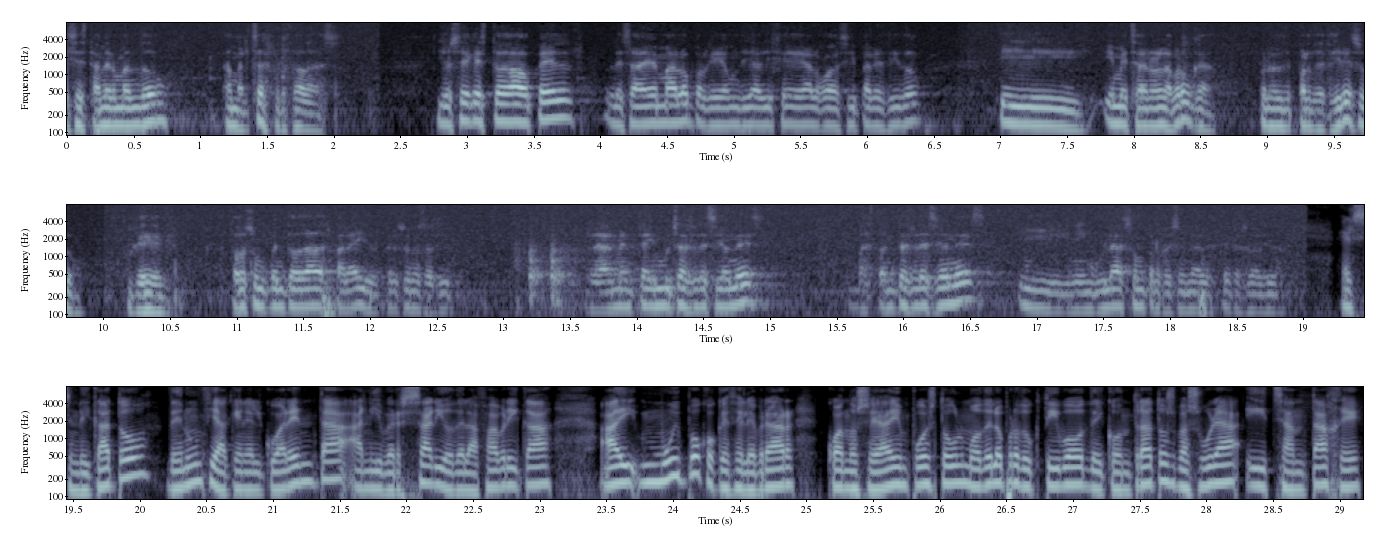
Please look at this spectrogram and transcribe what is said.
se está mermando a marchas forzadas. Yo sé que esto a Opel le sabe malo porque ya un día dije algo así parecido y, me echaron la bronca por, decir eso, porque todo es un cuento de hadas para ellos, pero eso no es así. Realmente hay muchas lesiones, bastantes lesiones y ninguna son profesionales, qué casualidad. El sindicato denuncia que en el 40 aniversario de la fábrica hay muy poco que celebrar cuando se ha impuesto un modelo productivo de contratos basura y chantaje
